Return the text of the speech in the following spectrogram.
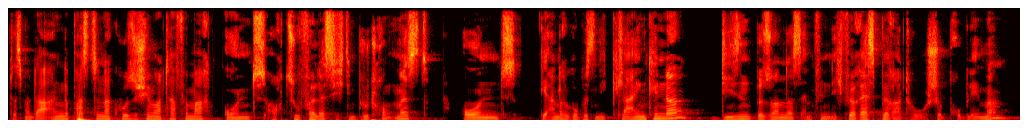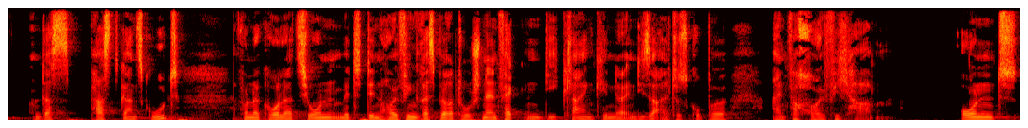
dass man da angepasste Narkoseschemata für macht und auch zuverlässig den Blutdruck misst. Und die andere Gruppe sind die Kleinkinder, die sind besonders empfindlich für respiratorische Probleme. Und das passt ganz gut von der Korrelation mit den häufigen respiratorischen Infekten, die Kleinkinder in dieser Altersgruppe einfach häufig haben. Und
